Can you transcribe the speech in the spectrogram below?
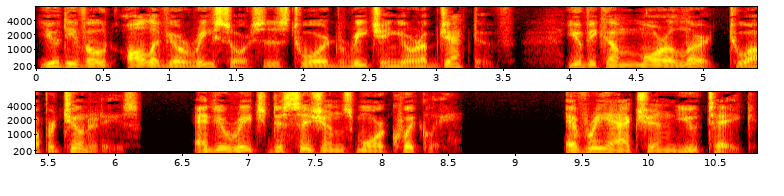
you devote all of your resources toward reaching your objective you become more alert to opportunities, and you reach decisions more quickly. Every action you take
